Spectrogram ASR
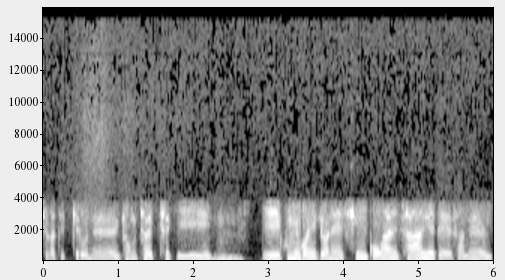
제가 듣기로는 경찰 측이 음, 이 국민권익위원회 신고한 사항에 대해서는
